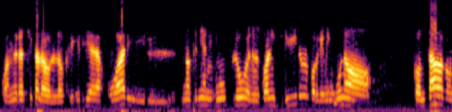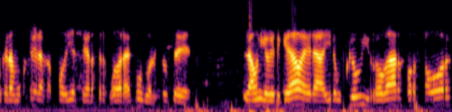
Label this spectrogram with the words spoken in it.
cuando era chica lo, lo que quería era jugar y no tenía ningún club en el cual inscribirme porque ninguno contaba con que la mujer podía llegar a ser jugadora de fútbol. Entonces, la única que te quedaba era ir a un club y rogar por favor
